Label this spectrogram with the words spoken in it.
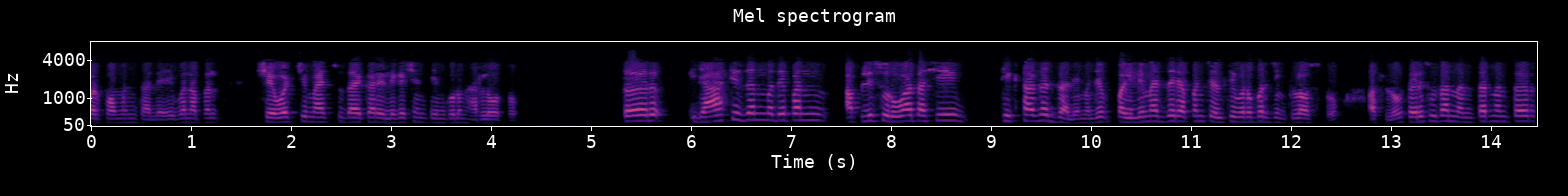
परफॉर्मन्स झाले. इव्हन आपण शेवटची मॅच सुद्धा एका रेलिगेशन टीमकडून हरलो होतो. तर ह्या सीझनमध्ये पण आपली सुरुवात अशी ठीकठाकच झाली. म्हणजे पहिली मॅच जरी आपण चेल्सी बरोबर जिंकलो असतो असलो तरी सुद्धा नंतर नंतर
